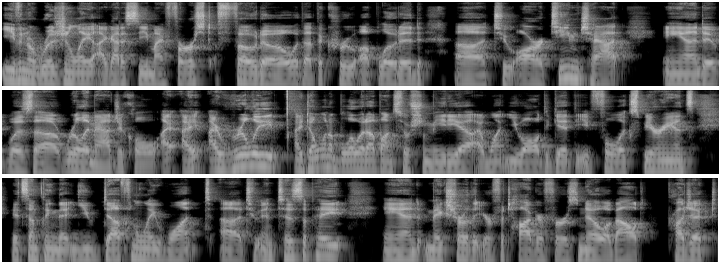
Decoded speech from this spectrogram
even originally, I got to see my first photo that the crew uploaded uh, to our team chat, and it was uh, really magical. I, I, I really I don't want to blow it up on social media. I want you all to get the full experience. It's something that you definitely want uh, to anticipate and make sure that your photographers know about Project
